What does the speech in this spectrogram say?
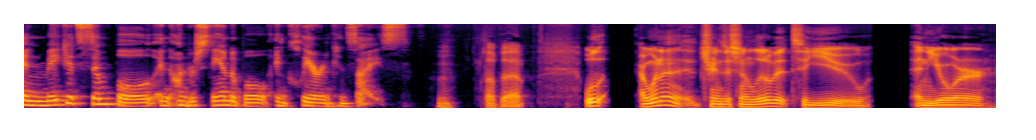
and make it simple and understandable and clear and concise. Love that. Well, I want to transition a little bit to you and your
